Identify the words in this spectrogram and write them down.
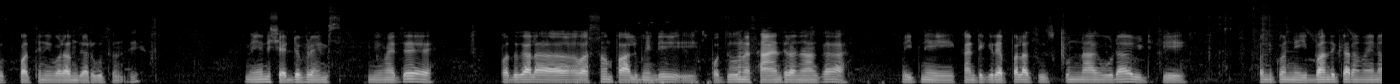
ఉత్పత్తిని ఇవ్వడం జరుగుతుంది. మెయిన్ షెడ్ ఫ్రెండ్స్ మేమైతే పొద్దుగాల వస్తాం పాలు పిండి. పొద్దున సాయంత్రం దాకా వీటిని కంటికి రెప్పలా చూసుకున్నా కూడా వీటికి కొన్ని కొన్ని ఇబ్బందికరమైన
